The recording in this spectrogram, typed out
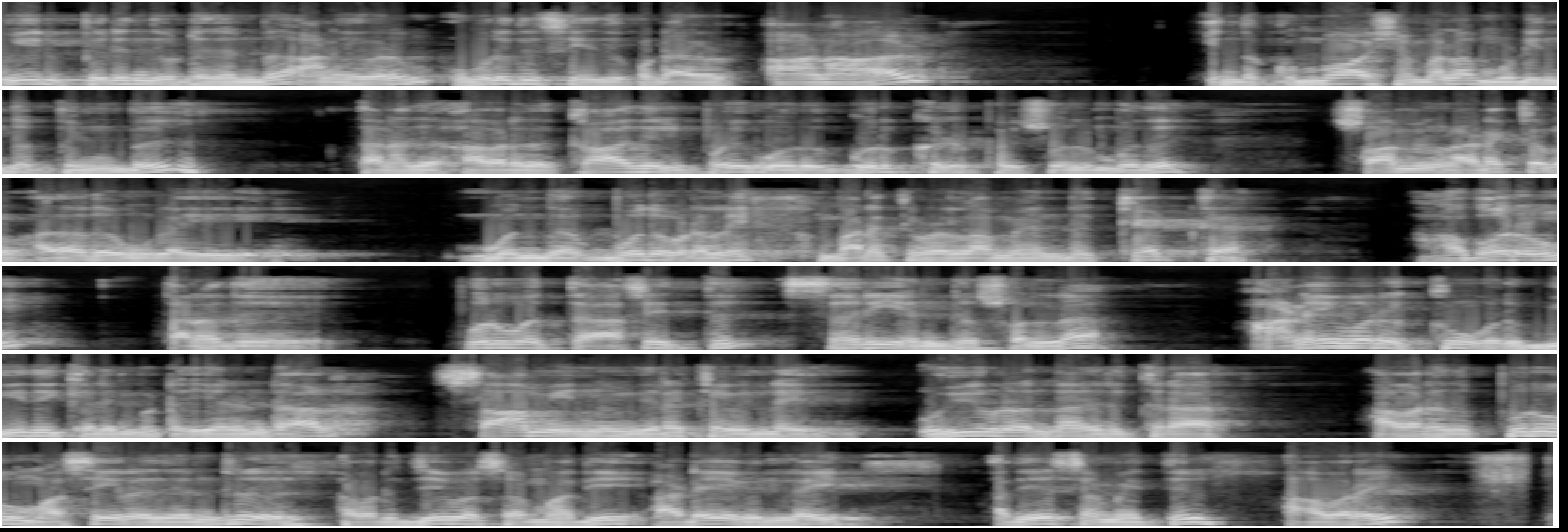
உயிர் பிரிந்து விட்டது என்று அனைவரும் உறுதி செய்து கொண்டார்கள். ஆனால் இந்த கும்பாபிஷேகம் எல்லாம் முடிந்த பின்பு தனது அவரது காதில் போய் ஒரு குருக்கள் போய் சொல்லும்போது சுவாமி உங்களை அடக்கம் அதாவது உங்களை இந்த பூத உடலை மறைத்து விடலாமா என்று கேட்க அவரும் தனது புருவத்தை அசைத்து சரி என்று சொல்ல அனைவருக்கும் ஒரு பீதி கிளம்பிட்டது. ஏனென்றால் சாமி இன்னும் இறக்கவில்லை. உயிருடன் தான் இருக்கிறார். அவரது புருவம் அசைகிறது என்று அவர் ஜீவ சமாதி அடையவில்லை. அதே சமயத்தில் அவரை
